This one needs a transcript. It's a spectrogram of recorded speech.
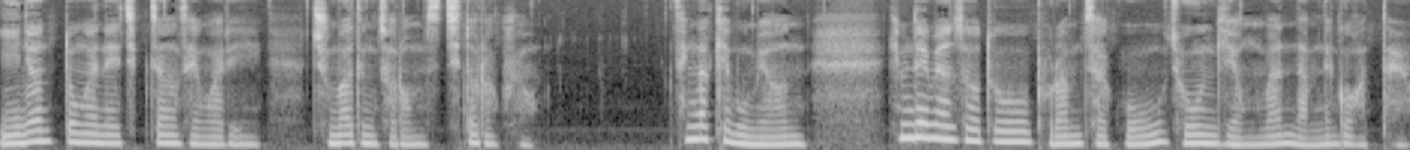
2년 동안의 직장 생활이 주마등처럼 스치더라고요. 생각해보면 힘들면서도 보람차고 좋은 기억만 남는 것 같아요.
